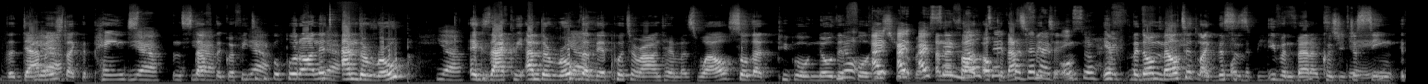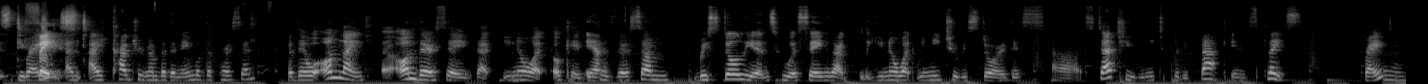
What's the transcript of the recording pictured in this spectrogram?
the the damage, Yeah. like the paint Yeah. and stuff, Yeah. the graffiti people put on it, and the rope. Yeah. Exactly, and the rope that they put around him as well, so that people know the No, full I- history I- of it. I and I thought, okay, it, that's but then I've fitting. If they don't melt it, like this is even better because you're just seeing it's right? defaced. And I can't remember the name of the person, but they were online uh, on there saying that you know what, okay, because there's some Bristolians who were saying that you know what, we need to restore this uh, statue, we need to put it back in its place, right? Mm.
